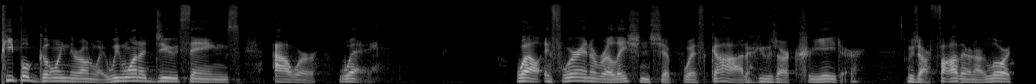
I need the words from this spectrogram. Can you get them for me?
people going their own way. We want to do things our way. Well, if we're in a relationship with God, who's our creator, who's our Father and our Lord,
